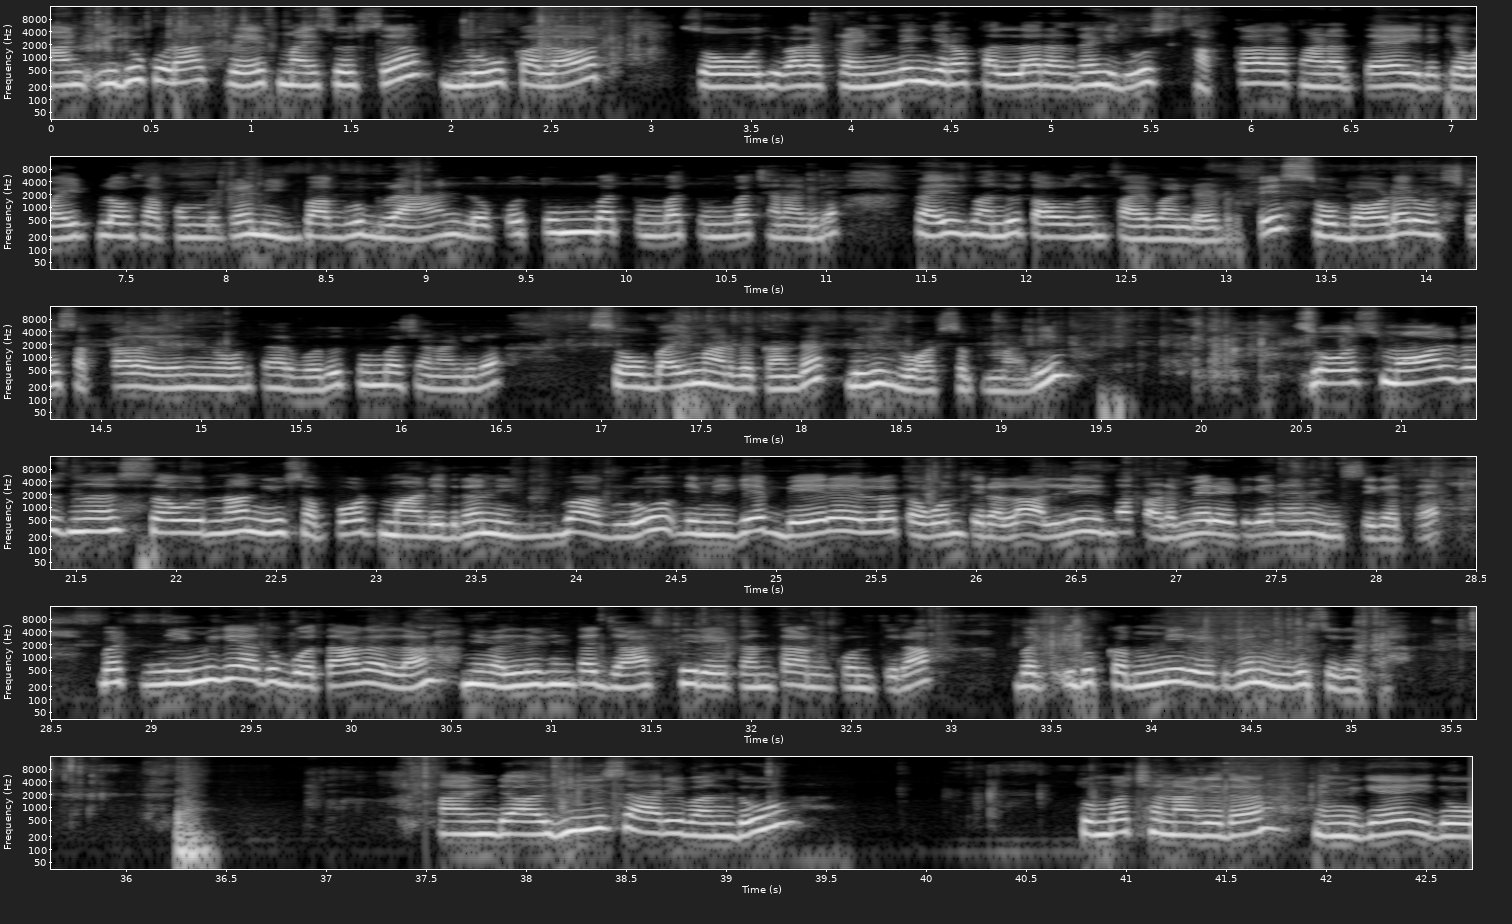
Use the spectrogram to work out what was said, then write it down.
ಆ್ಯಂಡ್ ಇದು ಕೂಡ crepe Mysore silk blue colour so ಇವಾಗ ಟ್ರೆಂಡಿಂಗ್ ಇರೋ ಕಲರ್ ಅಂದ್ರೆ ಇದು ಸಕ್ಕದಾಗಿ ಕಾಣುತ್ತೆ. ಇದಕ್ಕೆ ವೈಟ್ ಬ್ಲೌಸ್ ಹಾಕೊಂಡ್ಬಿಟ್ರೆ ನಿಜವಾಗ್ಲೂ ಗ್ರ್ಯಾಂಡ್ ಲುಕ್ ತುಂಬಾ ತುಂಬಾ ತುಂಬಾ ಚೆನ್ನಾಗಿದೆ. ಪ್ರೈಸ್ ಬಂದು thousand five hundred rupees so border ಅಷ್ಟೇ ಸಕ್ಕದಾಗಿದೆ ನೀವು ನೋಡ್ತಾ ಇರ್ಬೋದು. ತುಂಬಾ ಚೆನ್ನಾಗಿದೆ. ಸೊ ಬೈ ಮಾಡಬೇಕಂದ್ರೆ ಪ್ಲೀಸ್ ವಾಟ್ಸಪ್ ಮಾಡಿ. ಸೊ ಸ್ಮಾಲ್ ಬಿಸ್ನೆಸ್ ಅವ್ರನ್ನ ನೀವು ಸಪೋರ್ಟ್ ಮಾಡಿದ್ರೆ ನಿಜವಾಗ್ಲೂ ನಿಮಗೆ ಬೇರೆ ಎಲ್ಲ ತಗೊಂತಿರಲ್ಲ, ಅಲ್ಲಿಗಿಂತ ಕಡಿಮೆ ರೇಟ್ಗೆ ನಿಮ್ಗೆ ಸಿಗತ್ತೆ. ಬಟ್ ನಿಮಗೆ ಅದು ಗೊತ್ತಾಗಲ್ಲ, ನೀವು ಅಲ್ಲಿಗಿಂತ ಜಾಸ್ತಿ ರೇಟ್ ಅಂತ ಅನ್ಕೊಂತೀರಾ ಬಟ್ ಇದು ಕಮ್ಮಿ ರೇಟ್ಗೆ ನಿಮಗೆ ಸಿಗುತ್ತೆ. ಆ್ಯಂಡ್ ಈ ಸ್ಯಾರಿ ಬಂದು ತುಂಬ ಚೆನ್ನಾಗಿದೆ. ನಿಮಗೆ ಇದು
